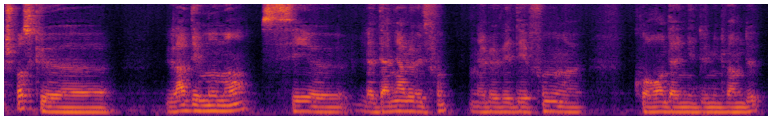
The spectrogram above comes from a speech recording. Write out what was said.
Je pense que euh, l'un des moments, c'est euh, la dernière levée de fonds. On a levé des fonds courant d'année 2022.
